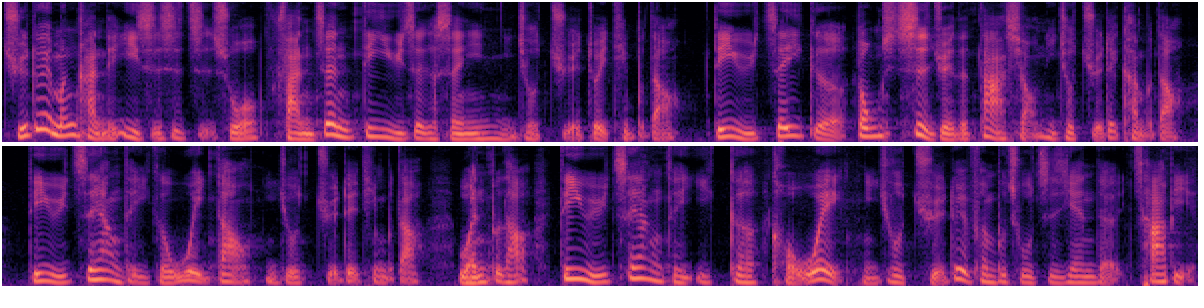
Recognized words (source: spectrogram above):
绝对门槛的意思是指说，反正低于这个声音，你就绝对听不到。低于这个东视觉的大小，你就绝对看不到；低于这样的一个味道，你就绝对听不到、闻不到；低于这样的一个口味，你就绝对分不出之间的差别。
